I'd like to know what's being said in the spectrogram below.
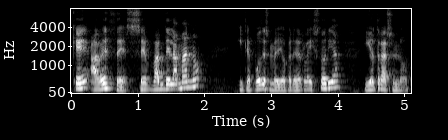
que a veces se van de la mano y te puedes medio creer la historia y otras no.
